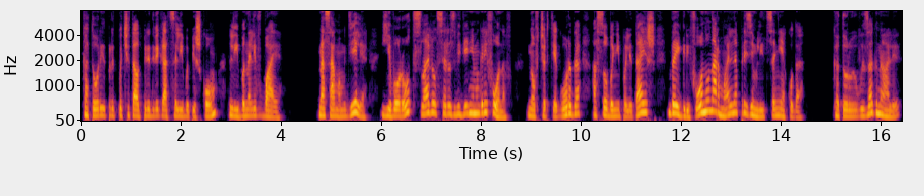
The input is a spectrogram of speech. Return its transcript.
который предпочитал передвигаться либо пешком, либо на левбае. На самом деле, его род славился разведением грифонов, но в черте города особо не полетаешь, да и грифону нормально приземлиться некуда. Которую вы загнали,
